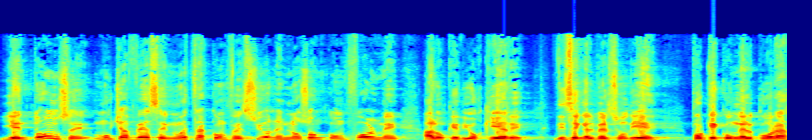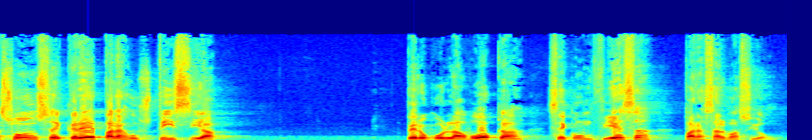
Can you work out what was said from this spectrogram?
Y entonces muchas veces nuestras confesiones no son conformes a lo que Dios quiere. Dice en el verso 10, porque con el corazón se cree para justicia, pero con la boca se confiesa para salvación.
